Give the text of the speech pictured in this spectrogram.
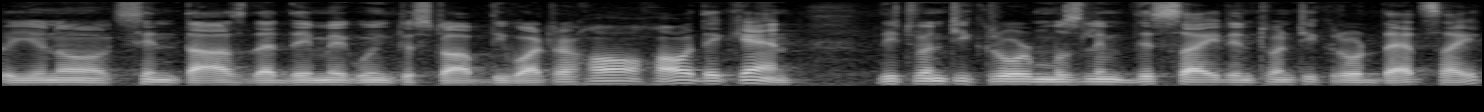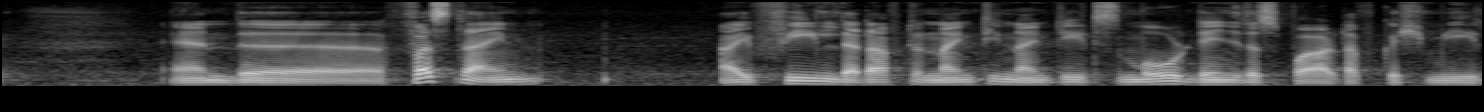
you know, Sintas that they may going to stop the water. How, how they can? The 20 crore Muslim this side and 20 crore that side. And uh, first time, I feel that after 1990, it's more dangerous part of Kashmir.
